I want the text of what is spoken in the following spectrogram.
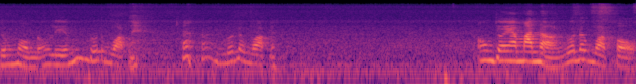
trong mồm nó liếm nuốt nước bọt này. Nuốt nước bọt này. Ông cho em ăn ở nuốt nước bọt khổ.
